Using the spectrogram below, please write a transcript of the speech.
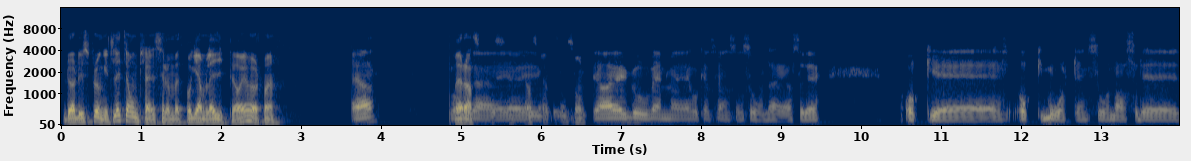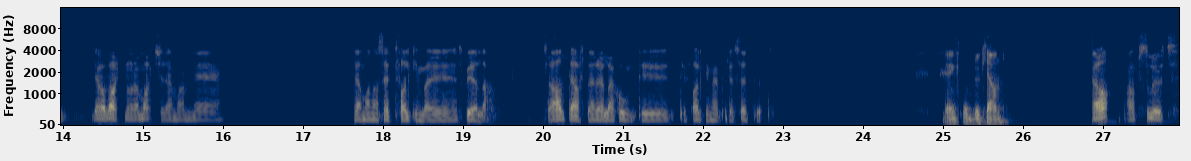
Du hade ju sprungit lite i omklädningsrummet på gamla IP har jag hört med. Ja. Med Rasmus jag, jag är god vän med Håkan Svenssons son där. Alltså det, och, eh, och Mårtens son där. Så det, det har varit några matcher där man, eh, där man har sett Falkenberg spela. Så jag har alltid haft en relation till, till Falkenberg på det sättet. Det är en klubb du kan? Ja, absolut.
